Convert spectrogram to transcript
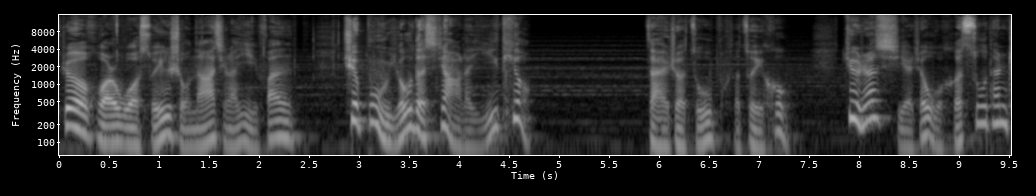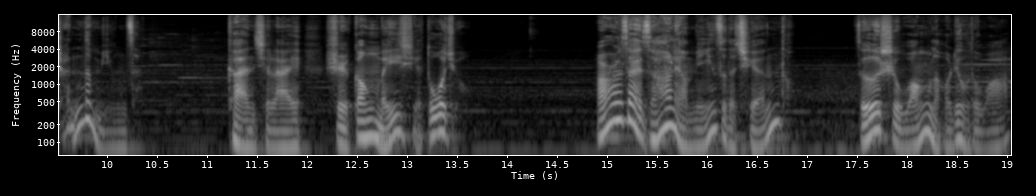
这会儿我随手拿起来一翻，却不由得吓了一跳。在这族谱的最后，居然写着我和苏丹臣的名字，看起来是刚没写多久。而在咱俩名字的前头，则是王老六的娃。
